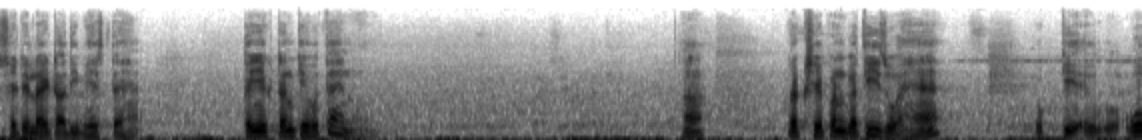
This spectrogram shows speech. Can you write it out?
सैटेलाइट आदि भेजते हैं, कई एक टन के होते हैं ना हाँ प्रक्षेपण गति जो है वो,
